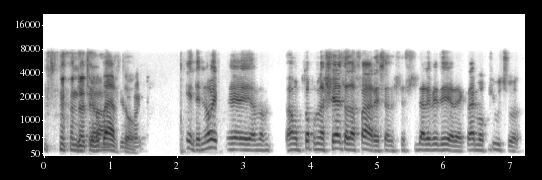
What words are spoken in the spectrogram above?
Avanti, Roberto. poi. Niente, noi eh, avevamo purtroppo una scelta da fare, se se andare a vedere Crime of Future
